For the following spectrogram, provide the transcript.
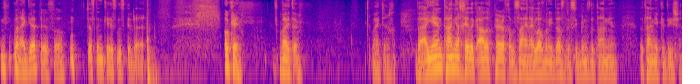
when I get there, so just in case this could. Uh... Okay, weiter. Weiter. Va'ayen Tanya Chelik Aleph Perech of Zion. I love when he does this. He brings the Tanya, the Tanya Kadisha.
